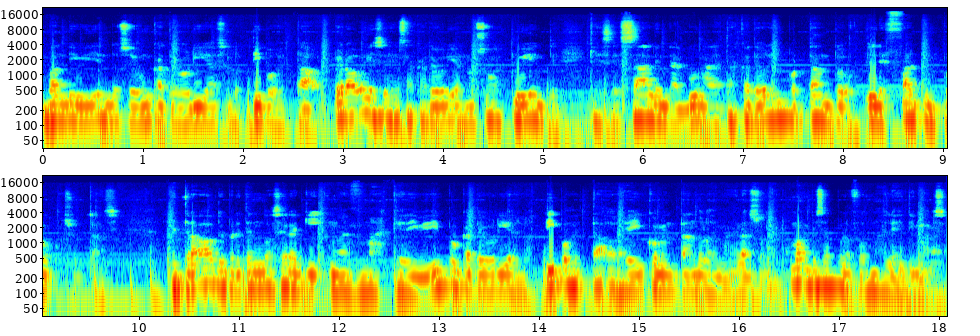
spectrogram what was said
van dividiendo según categorías los tipos de estados, pero a veces esas categorías no son excluyentes, que se salen de alguna de estas categorías y por tanto les falta un poco de sustancia. El trabajo que pretendo hacer aquí no es más que dividir por categorías los tipos de estados e ir comentándolos de manera somera. Vamos a empezar por las formas de legitimarse.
